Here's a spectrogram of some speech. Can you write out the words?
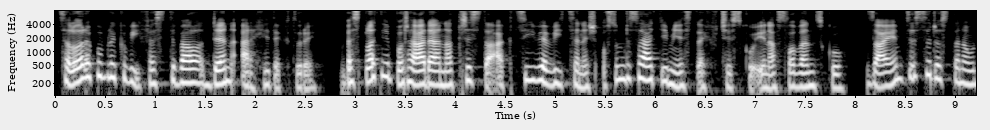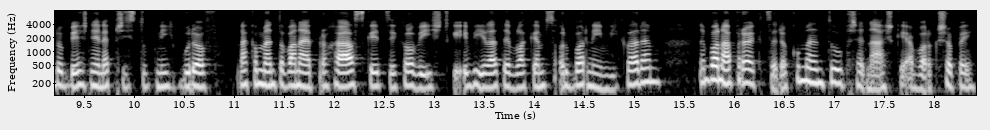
celorepublikový festival Den architektury. Bezplatně pořádá na 300 akcí ve více než 80 městech v Česku i na Slovensku. Zájemci se dostanou do běžně nepřístupných budov, na komentované procházky, cyklovíštky i výlety vlakem s odborným výkladem nebo na projekce dokumentů, přednášky a workshopy.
